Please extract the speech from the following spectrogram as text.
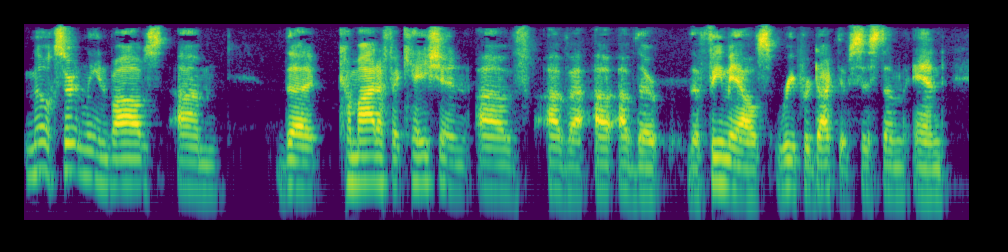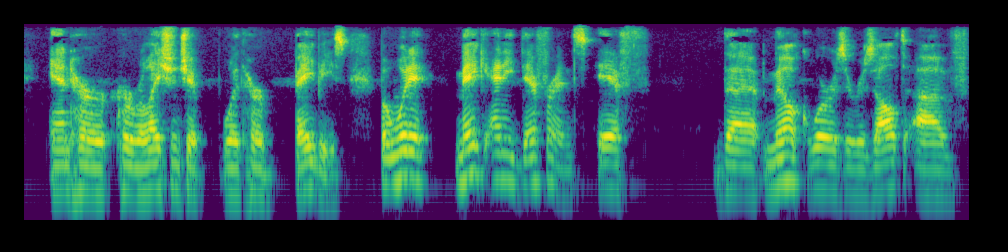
milk. Certainly involves um, the commodification of of uh, of the the female's reproductive system and and her her relationship with her babies. But would it make any difference if the milk were as a result of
